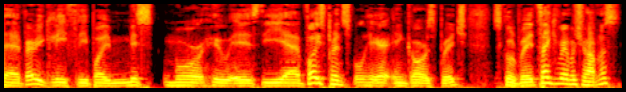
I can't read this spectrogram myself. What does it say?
uh, very gleefully by Miss Moore, who is the uh, vice principal here in Goresbridge Scoil Bhríde. Thank you very much for having us.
